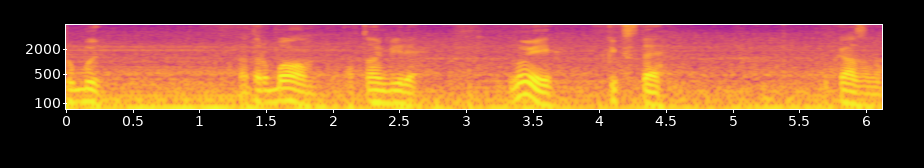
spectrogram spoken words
трубы на турбовом автомобиле. Ну и XT указано.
